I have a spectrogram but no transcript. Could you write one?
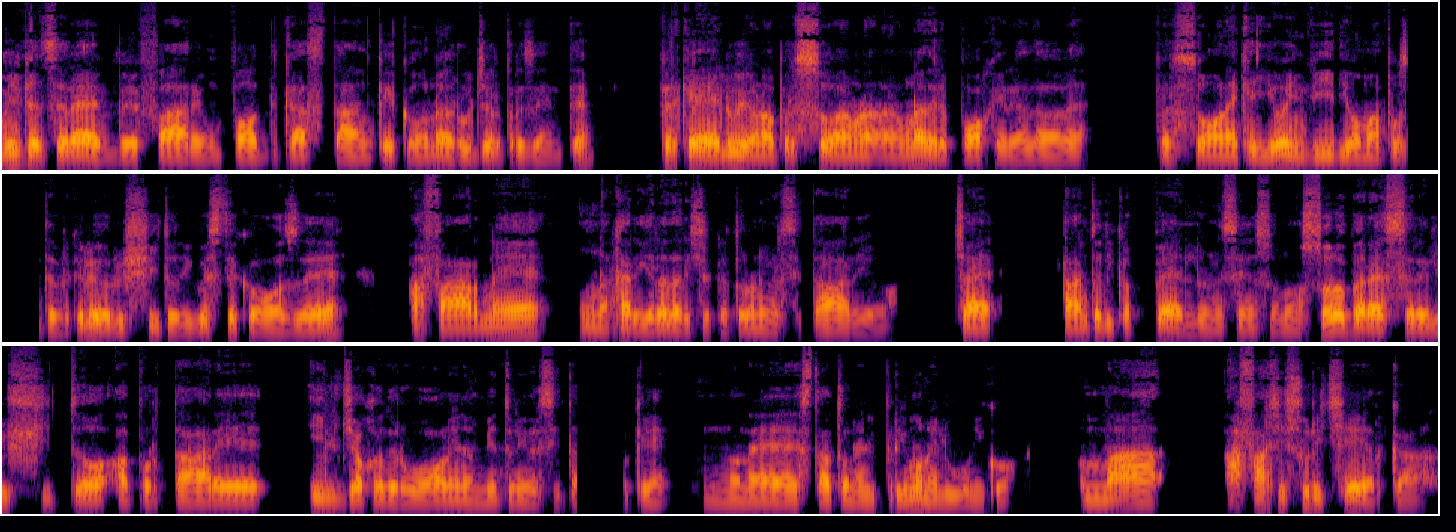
Mi piacerebbe fare un podcast anche con Ruger presente, perché lui è una persona, una, una delle poche in realtà, vabbè, persone che io invidio, ma pos- perché lui è riuscito di queste cose a farne una carriera da ricercatore universitario. Cioè, tanto di cappello, nel senso, non solo per essere riuscito a portare il gioco del ruolo in ambiente universitario, che non è stato né il primo né l'unico, ma a farci su ricerca,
